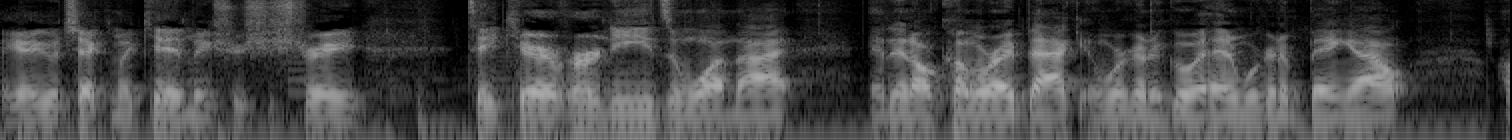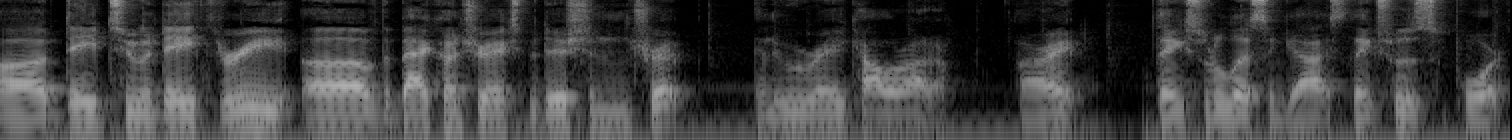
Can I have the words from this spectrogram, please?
I got to go check my kid, make sure she's straight, take care of her needs and whatnot, and then I'll come right back and we're gonna go ahead and we're gonna bang out uh, day two and day three of the backcountry expedition trip in Ouray, Colorado. All right. Thanks for the listen, guys. Thanks for the support.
